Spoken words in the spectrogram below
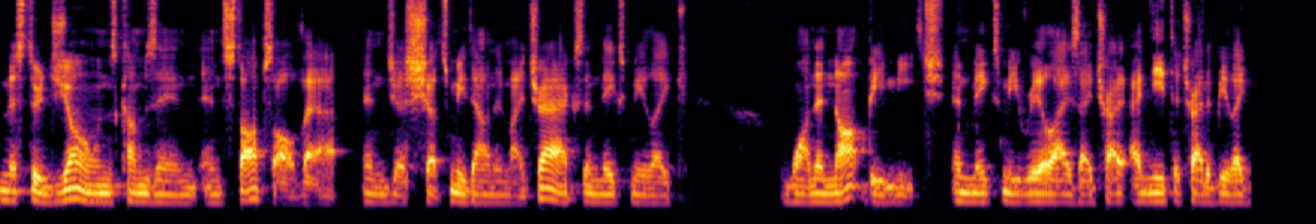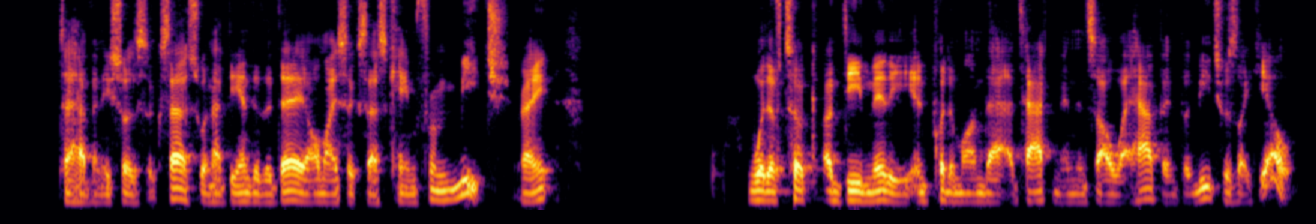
mr jones comes in and stops all that and just shuts me down in my tracks and makes me like want to not be Meech and makes me realize I try I need to try to be like to have any sort of success when at the end of the day all my success came from Meech, right? Would have took a D midi and put him on that attackman and saw what happened. But Meech was like, yo,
